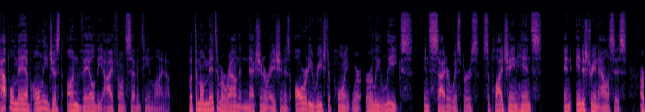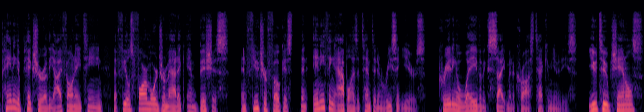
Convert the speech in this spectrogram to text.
Apple may have only just unveiled the iPhone 17 lineup, but the momentum around the next generation has already reached a point where early leaks, insider whispers, supply chain hints, and industry analysis are painting a picture of the iPhone 18 that feels far more dramatic, ambitious, and future-focused than anything Apple has attempted in recent years, creating a wave of excitement across tech communities. YouTube channels,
